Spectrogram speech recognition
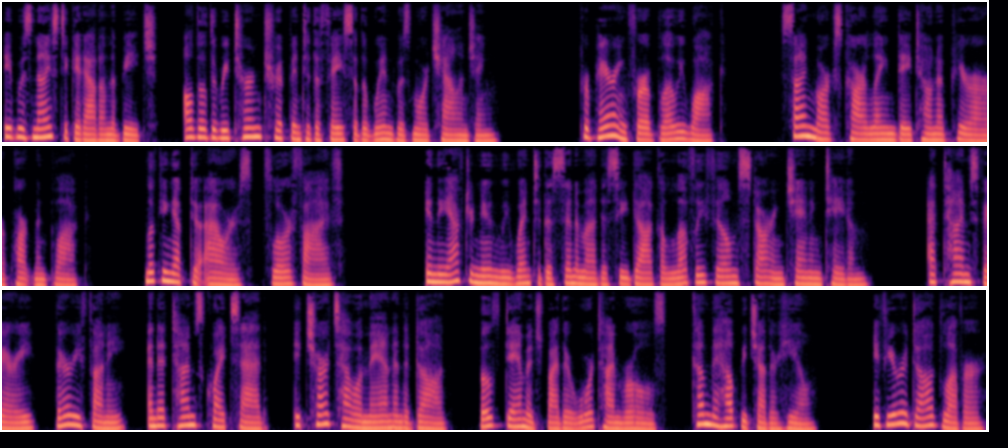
It was nice to get out on the beach, although the return trip into the face of the wind was more challenging. Preparing for a blowy walk. Sign marks Car Lane Daytona Pier, our apartment block. Looking up to ours, floor 5. In the afternoon, we went to the cinema to see Dog, a lovely film starring Channing Tatum. At times very, very funny, and at times quite sad, it charts how a man and a dog, both damaged by their wartime roles, come to help each other heal. If you're a dog lover,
